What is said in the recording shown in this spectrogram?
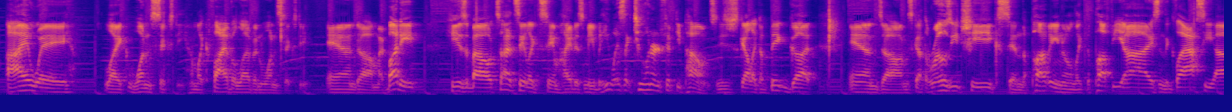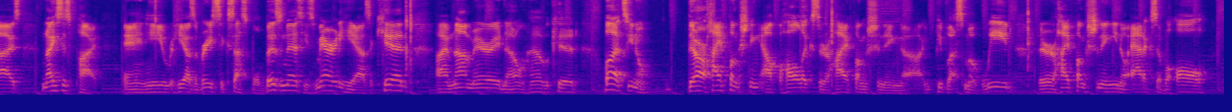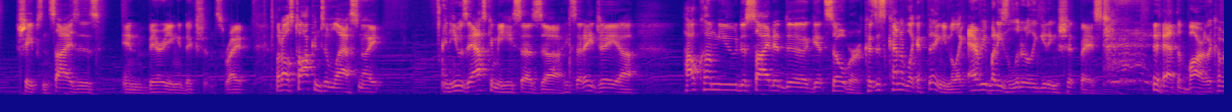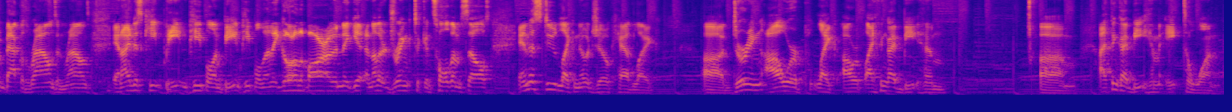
I weigh like 160. I'm like 5'11", 160, and uh, my buddy he is about, I'd say like the same height as me, but he weighs like 250 pounds. He's just got like a big gut and um, he's got the rosy cheeks and the puffy, you know, like the puffy eyes and the glassy eyes. Nicest pie. And he, he has a very successful business. He's married, he has a kid. I'm not married and I don't have a kid. But, you know, there are high functioning alcoholics, there are high functioning uh, people that smoke weed, there are high functioning, you know, addicts of all shapes and sizes and varying addictions, right? But I was talking to him last night and he was asking me, he says, uh, he said, hey Jay, uh, how come you decided to get sober? Because it's kind of like a thing, you know, like everybody's literally getting shit faced at the bar. They're coming back with rounds and rounds, and I just keep beating people and beating people. Then they go to the bar, then they get another drink to console themselves. And this dude, like, no joke, had like uh, during our like our, I think I beat him. Um, I think I beat him eight to one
